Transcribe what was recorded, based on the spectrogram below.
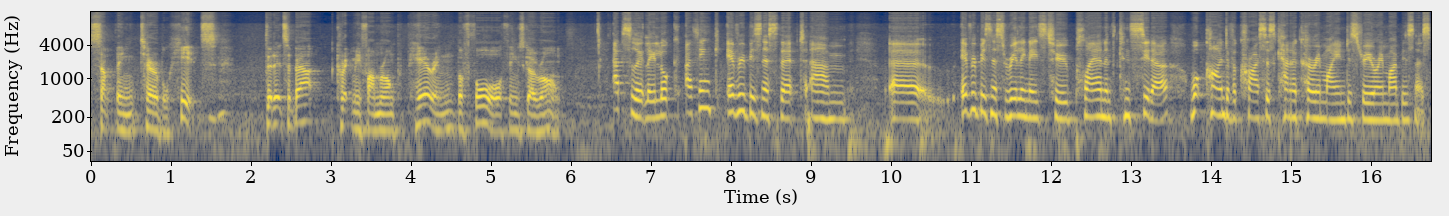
something terrible hits. Mm-hmm. That it's about, correct me if I'm wrong, preparing before things go wrong. Absolutely. Look, I think every business that um, uh, every business really needs to plan and consider what kind of a crisis can occur in my industry or in my business.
